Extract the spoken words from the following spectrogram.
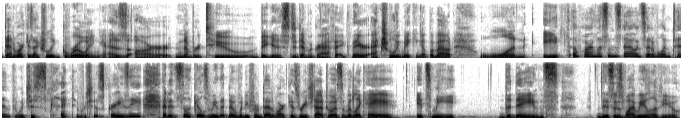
Denmark is actually growing as our number two biggest demographic. They're actually making up about one eighth of our listens now instead of one tenth, which is kind of just crazy. And it still kills me that nobody from Denmark has reached out to us and been like, hey, it's me, the Danes. This is why we love you.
